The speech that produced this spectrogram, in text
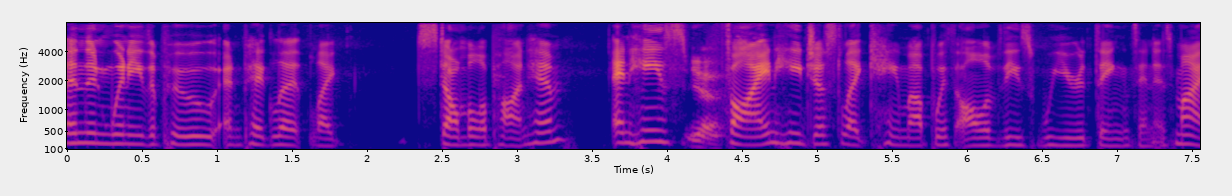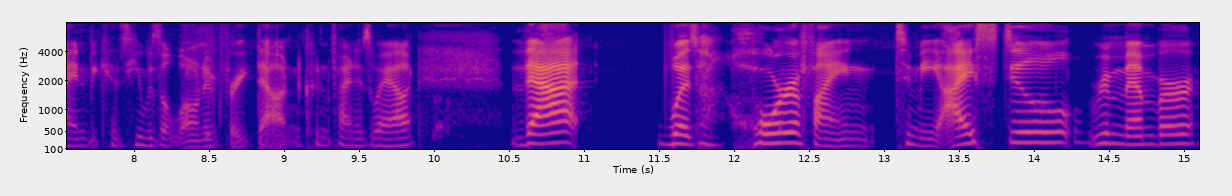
and then Winnie the Pooh and Piglet like stumble upon him and he's Yeah. fine. He just like came up with all of these weird things in his mind because he was alone and freaked out and couldn't find his way out. That was horrifying to me. I still remember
